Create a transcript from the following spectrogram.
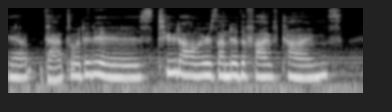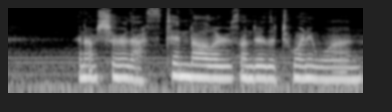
Yep, that's what it is. $2 under the five times. And I'm sure that's $10 under the 21.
